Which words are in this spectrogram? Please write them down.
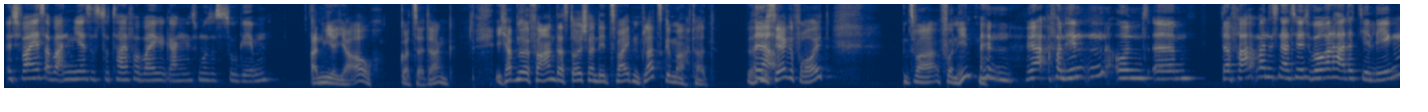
Ich weiß, aber an mir ist es total vorbeigegangen. Ich muss es zugeben. An mir ja auch. Gott sei Dank. Ich habe nur erfahren, dass Deutschland den zweiten Platz gemacht hat. Das hat ja. mich sehr gefreut. Und zwar von hinten. Hinten, ja, von hinten. Und ähm, da fragt man sich natürlich, woran hattet ihr liegen?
